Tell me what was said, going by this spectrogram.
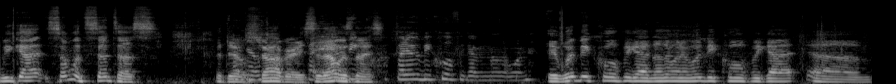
we got someone sent us the Darryl Strawberry, so that was be nice. But it would be cool if we got another one. It would be cool if we got another one. It would be cool if we got. Um,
